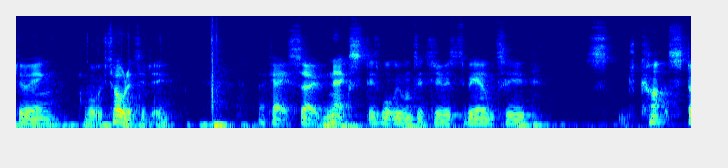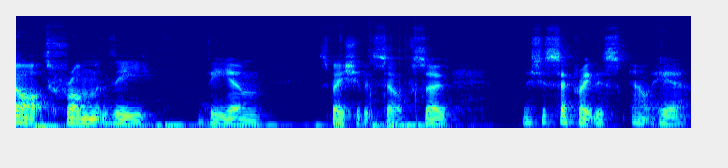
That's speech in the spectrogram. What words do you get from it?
doing what we've told it to do. Okay, so next is what we want it to do is to be able to cut start from the the um, spaceship itself. So let's just separate this out here.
